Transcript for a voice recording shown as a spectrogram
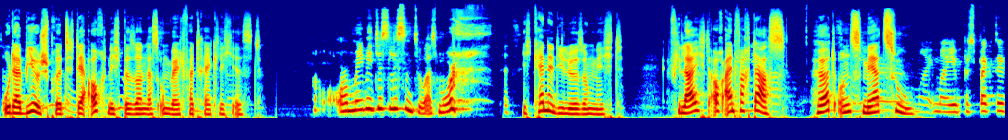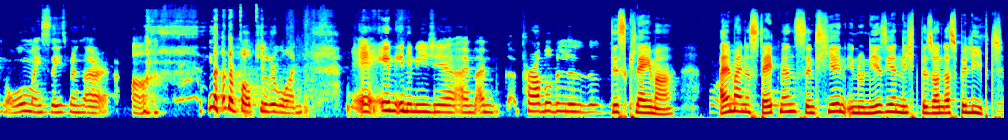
oder Biosprit, der auch nicht besonders umweltverträglich ist. Or maybe just listen to us more. Ich kenne die Lösung nicht. Vielleicht auch einfach das. Hört uns mehr zu. My, perspective, all my statements are uh, not a popular one. In Indonesia, I'm, I'm probably Disclaimer. All meine Statements sind hier in Indonesien nicht besonders beliebt.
